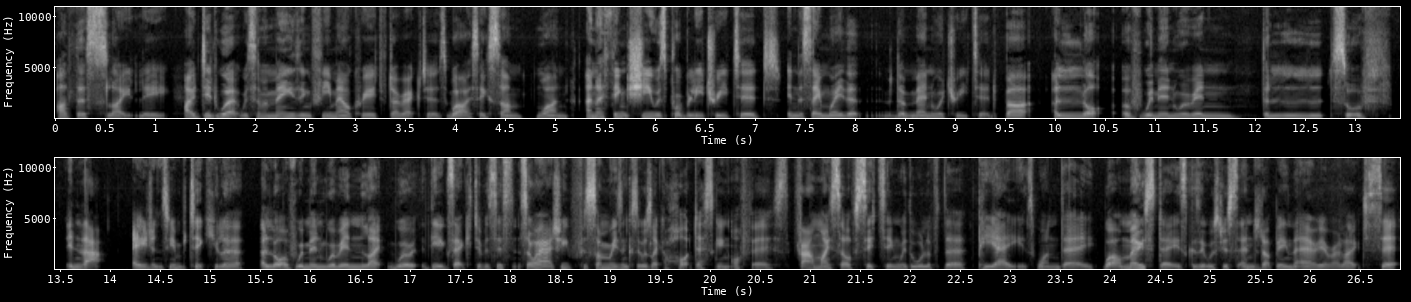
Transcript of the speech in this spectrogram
other slightly. I did work with some amazing female creative directors. Well, I say some, one. And I think she was probably treated in the same way that that men were treated, but a lot of women were in the l- sort of in that agency in particular a lot of women were in like were the executive assistants. So i actually for some reason because it was like a hot desking office found myself sitting with all of the pas one day. Well most days because it was just ended up being the area i like to sit.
